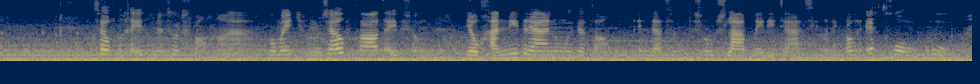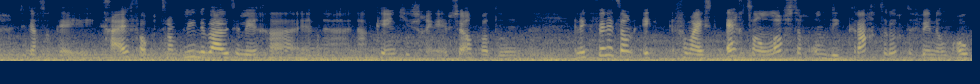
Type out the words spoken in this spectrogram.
zelf nog even een soort van uh, momentje voor mezelf gehad. Even zo'n yoga nidra noem ik dat dan. Inderdaad, zo'n slaapmeditatie. Want ik was echt gewoon moe. Dus ik dacht, oké, ik ga even op de trampoline buiten liggen. En uh, nou, kindjes gingen even zelf wat doen. En ik vind het dan, ik, voor mij is het echt dan lastig om die kracht terug te vinden om ook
